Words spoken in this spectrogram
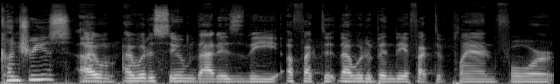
countries. I, Um, w- I would assume that is the effective. That would have been the effective plan for,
